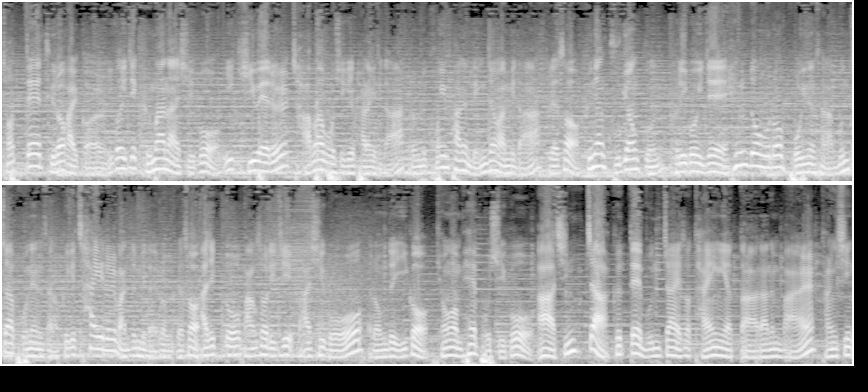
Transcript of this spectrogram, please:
저때 들어갈 걸 이거 이제 그만하시고 이 기회를 잡아보시길 바라겠습니다. 여러분들 코인파는 냉정합니다. 그래서 그냥 구경꾼 그리고 이제 행동으로 보이는 사람 문자 보내는 사람 그게 차이를 만듭니다. 여러분 그래서 아직도 망설이지 마시고 여러분들 이거 경험해 보시고 아 진짜 그때 문자에서 다행이었다라는 말 당신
